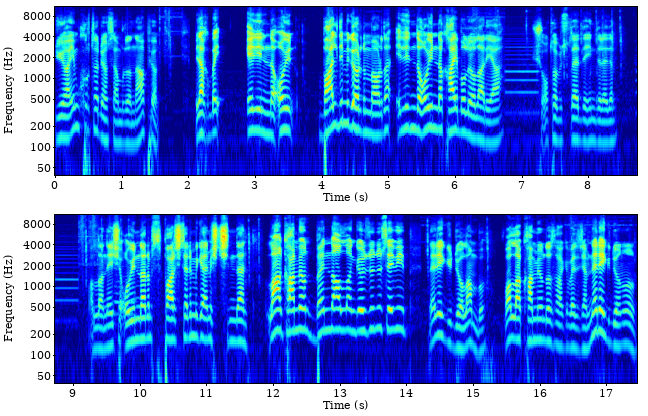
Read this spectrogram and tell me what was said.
Dünyayı mı kurtarıyorsun sen burada? Ne yapıyorsun? Bir dakika be elinde oyun Baldi mi gördüm ben orada? Elinde oyunda kayboluyorlar ya. Şu otobüsleri de indirelim. Vallahi ne işe oyunlarım siparişlerim mi gelmiş Çin'den. Lan kamyon ben de Allah'ın gözünü seveyim. Nereye gidiyor lan bu? Vallahi kamyonu da takip edeceğim. Nereye gidiyorsun oğlum?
